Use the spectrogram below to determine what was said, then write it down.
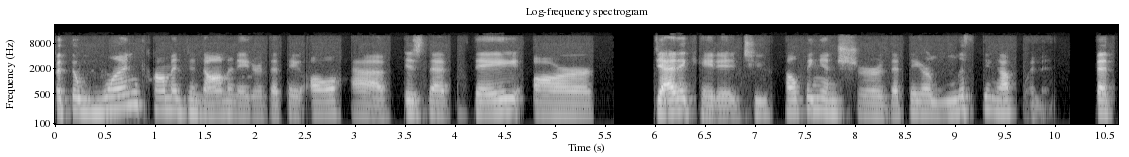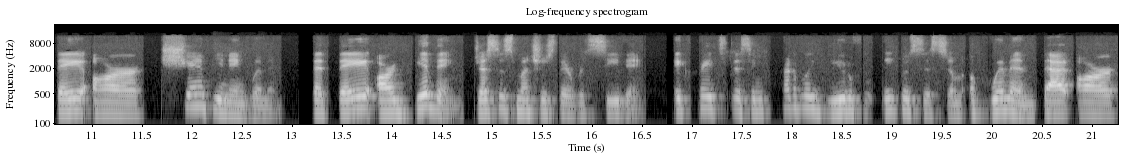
But the one common denominator that they all have is that they are dedicated to helping ensure that they are lifting up women, that they are championing women, that they are giving just as much as they're receiving. It creates this incredibly beautiful ecosystem of women that are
